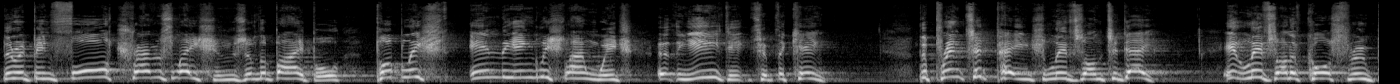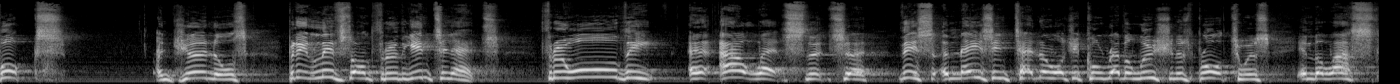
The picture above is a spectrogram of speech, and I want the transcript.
there had been four translations of the Bible published in the English language at the edict of the king. The printed page lives on today. It lives on, of course, through books and journals, but it lives on through the internet, through all the uh, outlets that uh, this amazing technological revolution has brought to us in the last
